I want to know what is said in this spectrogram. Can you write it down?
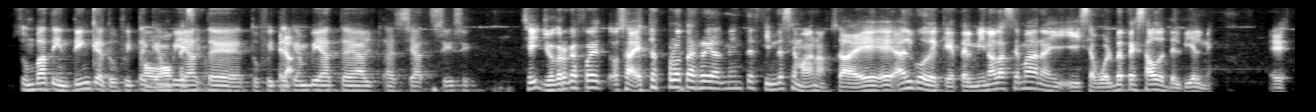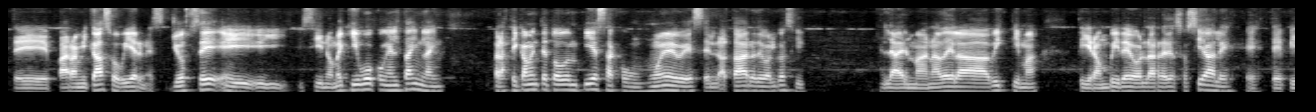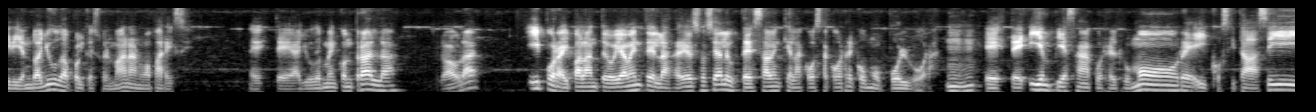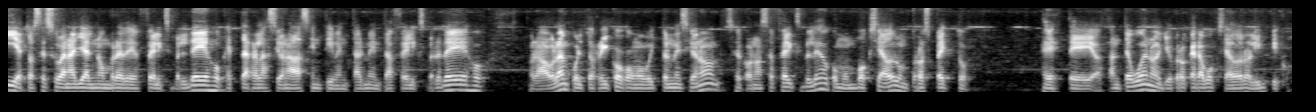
Zumba Tintín, que tú fuiste el que Oh, enviaste, tú fuiste el que enviaste al, al chat. Sí, sí. Sí, yo creo que fue, o sea, esto explota realmente fin de semana, o sea, es, es algo de que termina la semana y, y se vuelve pesado desde el viernes. Este, para mi caso, viernes. Yo sé, si no me equivoco en el timeline, prácticamente todo empieza con jueves en la tarde o algo así. La hermana de la víctima tira un video en las redes sociales este, pidiendo ayuda porque su hermana no aparece. Este, ayúdenme a encontrarla, bla, bla. Y por ahí para adelante, obviamente, en las redes sociales ustedes saben que la cosa corre como pólvora. Este, y empiezan a correr rumores y cositas así. y entonces suena allá el nombre de Félix Verdejo, que está relacionada sentimentalmente a Félix Verdejo. Bla. En Puerto Rico, como Víctor mencionó, se conoce a Félix Verdejo como un boxeador, un prospecto este, bastante bueno. Yo creo que era boxeador olímpico.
